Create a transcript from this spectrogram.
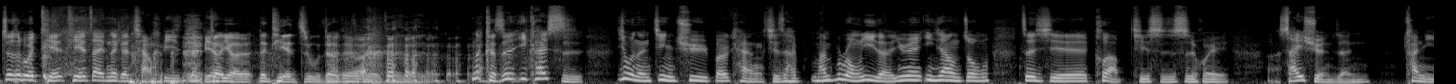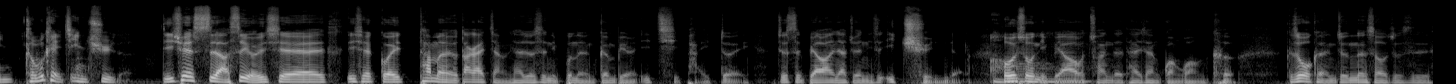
就是会贴贴在那个墙壁那边，就有人在贴住的。对对对对对对。那可是，一开始又能进去 Berkham，其实还蛮不容易的，因为印象中这些 club 其实是会呃筛选人，看你可不可以进去的。的确是啊，是有一些一些规，他们有大概讲一下，就是你不能跟别人一起排队，就是不要让人家觉得你是一群的，或者说你不要穿的太像观光客。可是我可能就那时候就是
